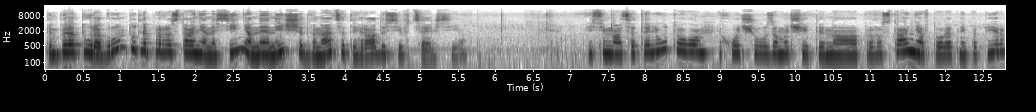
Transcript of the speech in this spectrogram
Температура ґрунту для проростання насіння не нижче 12 градусів Цельсія. 18 лютого хочу замочити на проростання в туалетний папір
